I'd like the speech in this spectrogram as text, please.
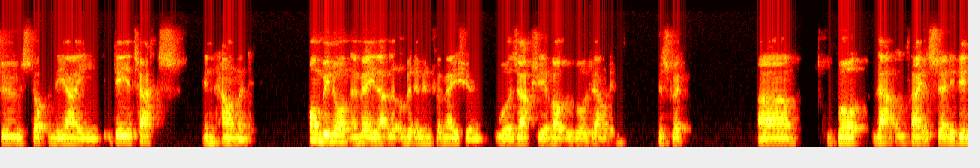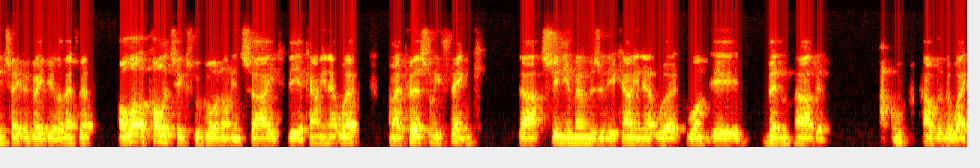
to stopping the IED attacks in Helmand. Unbeknown to me, that little bit of information was actually about to go down in history. Um, but that, like I said, it didn't take a great deal of effort. A lot of politics were going on inside the Haqqani network. And I personally think that senior members of the Haqqani network wanted bin Laden out of the way.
